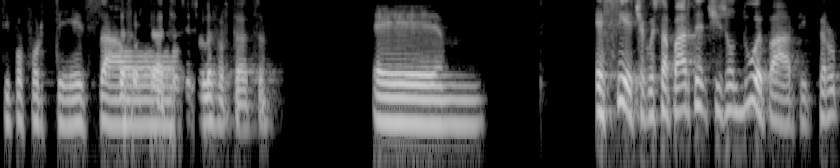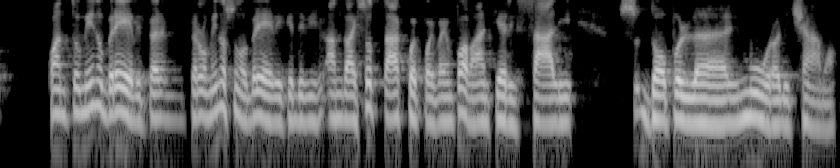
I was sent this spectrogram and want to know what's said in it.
tipo fortezza Le o... fortezze, sì, sono le fortezze. Ehm, E sì, c'è questa parte, ci sono due parti, per, quantomeno brevi, per, perlomeno sono brevi, che devi andare sott'acqua e poi vai un po' avanti e risali su- dopo il, il muro, diciamo.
